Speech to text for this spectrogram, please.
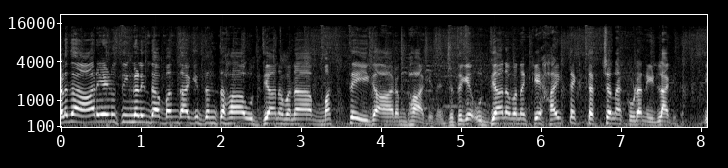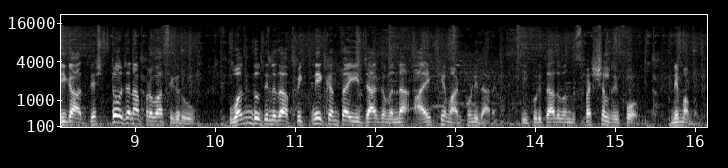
ಕಳೆದ ಆರೇಳು ತಿಂಗಳಿಂದ ಬಂದಾಗಿದ್ದಂತಹ ಉದ್ಯಾನವನ ಮತ್ತೆ ಈಗ ಆರಂಭ ಆಗಿದೆ. ಜೊತೆಗೆ ಉದ್ಯಾನವನಕ್ಕೆ ಹೈಟೆಕ್ ಟಚ್ ಅನ್ನ ಕೂಡ ನೀಡಲಾಗಿದೆ. ಈಗ ಅದೆಷ್ಟೋ ಜನ ಪ್ರವಾಸಿಗರು ಒಂದು ದಿನದ ಪಿಕ್ನಿಕ್ ಅಂತ ಈ ಜಾಗವನ್ನ ಆಯ್ಕೆ ಮಾಡಿಕೊಂಡಿದ್ದಾರೆ. ಈ ಕುರಿತಾದ ಒಂದು ಸ್ಪೆಷಲ್ ರಿಪೋರ್ಟ್ ನಿಮ್ಮ ಮುಂದೆ.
